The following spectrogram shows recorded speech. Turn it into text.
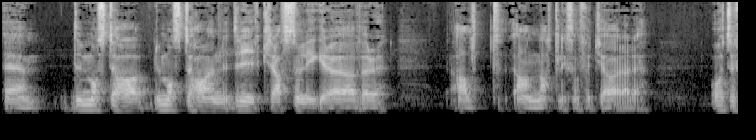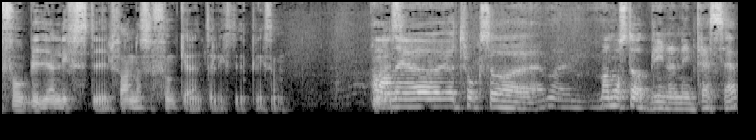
Eh, du, måste ha, du måste ha en drivkraft som ligger över allt annat liksom, för att göra det. Och att det får bli en livsstil för annars så funkar det inte riktigt. Liksom. Ja, nej, jag, jag tror också man måste ha ett brinnande intresse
